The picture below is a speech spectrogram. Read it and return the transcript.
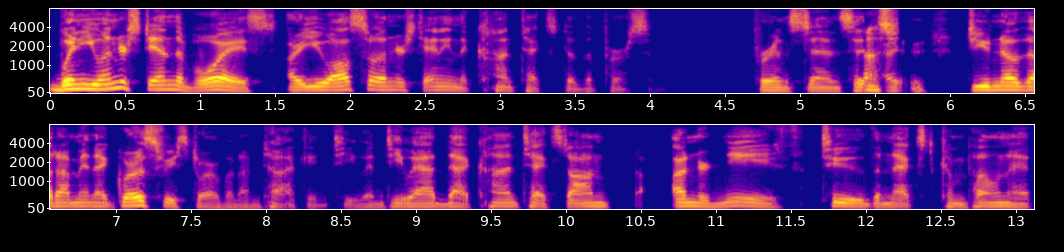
when you understand the voice, are you also understanding the context of the person? For instance, uh, it, uh, do you know that I'm in a grocery store when I'm talking to you? And do you add that context on underneath to the next component?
